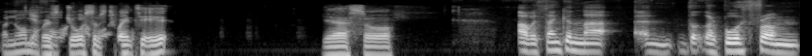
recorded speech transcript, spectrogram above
A normal Whereas Joseph's 28. Yeah, so I was thinking that, and th- they're both from,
